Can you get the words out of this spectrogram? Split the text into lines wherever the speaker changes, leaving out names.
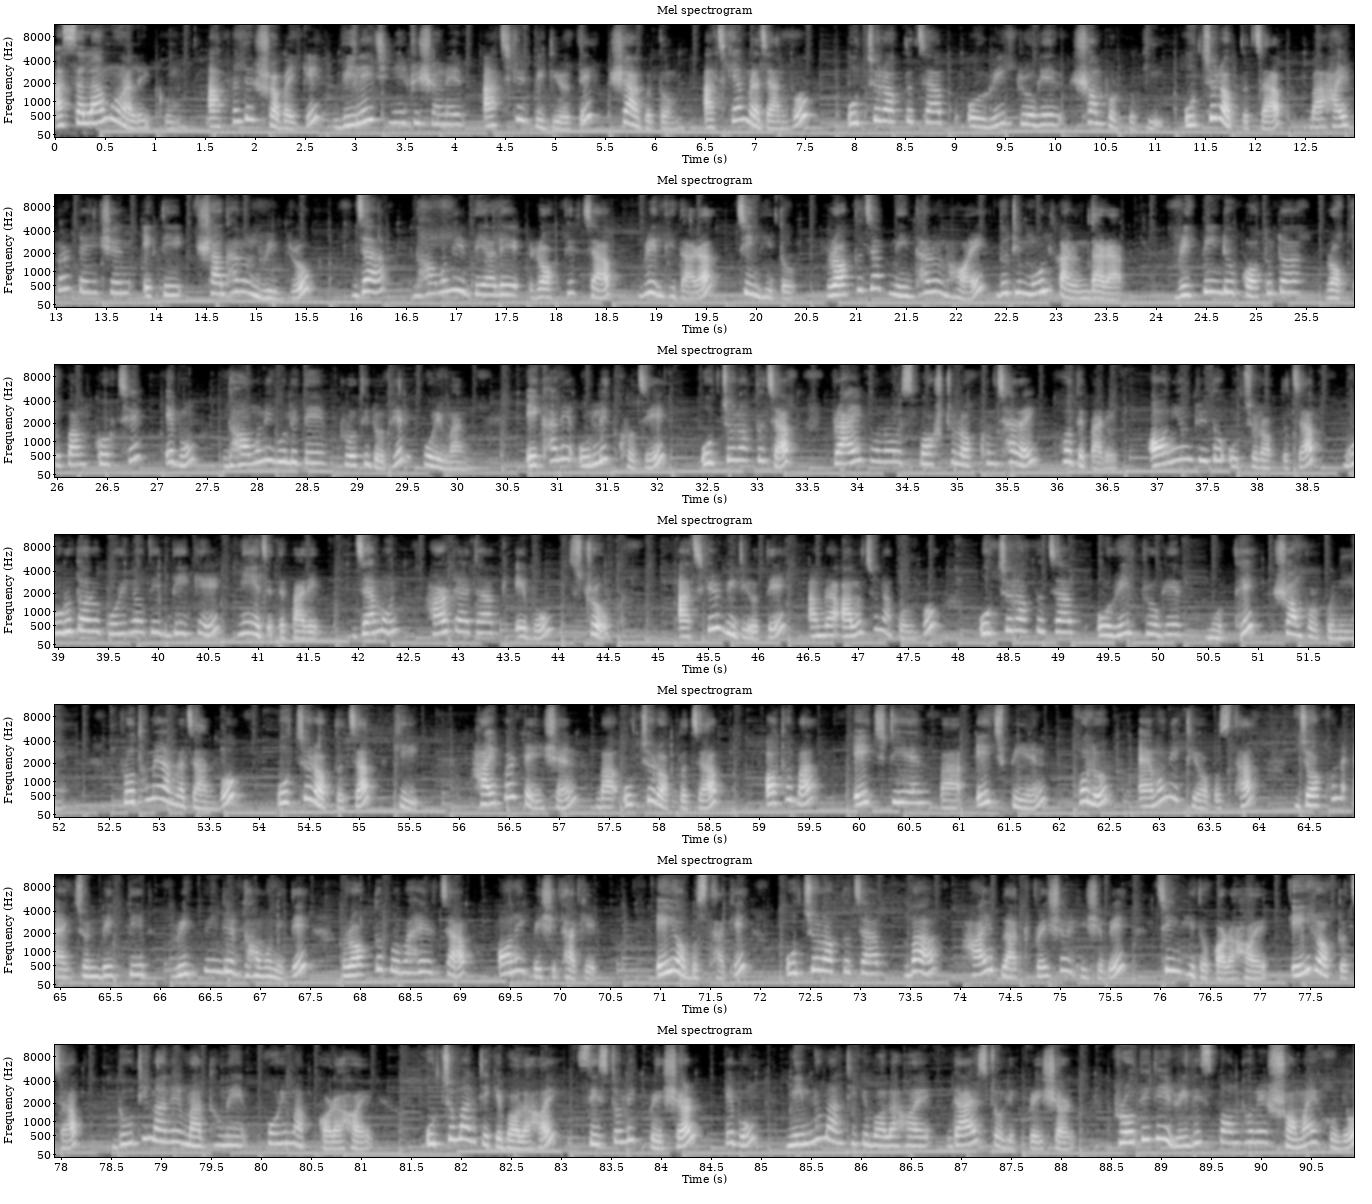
আসসালামু আলাইকুম। আপনাদের সবাইকে ভিলেজ নিউট্রিশনের আজকের ভিডিওতে স্বাগতম। আজকে আমরা জানব উচ্চ রক্তচাপ ও হৃদরোগের সম্পর্ক কি। উচ্চ রক্তচাপ বা হাইপারটেনশন একটি সাধারণ হৃদরোগ যা ধমনীর দেয়ালে রক্তের চাপ বৃদ্ধি দ্বারা চিহ্নিত। রক্তচাপ নির্ধারণ হয় দুটি মূল কারণ দ্বারা। হৃৎপিণ্ড কতটা রক্ত পাম্প করছে এবং ধমনীগুলিতে প্রতিরোধের পরিমাণ। এখানে উল্লেখ্য যে, উচ্চ রক্তচাপ প্রায় কোনো স্পষ্ট লক্ষণ ছাড়াই হতে পারে। অনিয়ন্ত্রিত উচ্চ রক্তচাপ গুরুতর পরিণতির দিকে নিয়ে যেতে পারে, যেমন হার্ট অ্যাটাক এবং স্ট্রোক। আজকের ভিডিওতে আমরা আলোচনা করব উচ্চ রক্তচাপ ও হৃদরোগের মধ্যে সম্পর্ক নিয়ে। প্রথমে আমরা জানব, উচ্চ রক্তচাপ কী? হাইপারটেনশন বা উচ্চ রক্তচাপ অথবা এইচটিএন বা এইচপিএন হলো এমন একটি অবস্থা যখন একজন ব্যক্তির হৃৎপিণ্ডের ধমনীতে রক্ত প্রবাহের চাপ অনেক বেশি থাকে। এই অবস্থাকে উচ্চ রক্তচাপ বা হাই ব্লাড প্রেশার হিসেবে চিহ্নিত করা হয়। এই রক্তচাপ দুটি মানের মাধ্যমে পরিমাপ করা হয়। উচ্চ মানটিকে বলা হয় সিস্টোলিক প্রেশার এবং নিম্নমানটিকে বলা হয় ডায়াস্টোলিক প্রেশার প্রতিটি হৃদস্পন্দনের সময় হল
